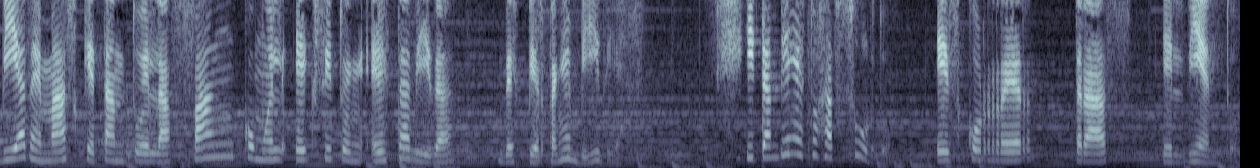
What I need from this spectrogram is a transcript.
vi además que tanto el afán como el éxito en esta vida despiertan envidias. Y también esto es absurdo, es correr tras el viento.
